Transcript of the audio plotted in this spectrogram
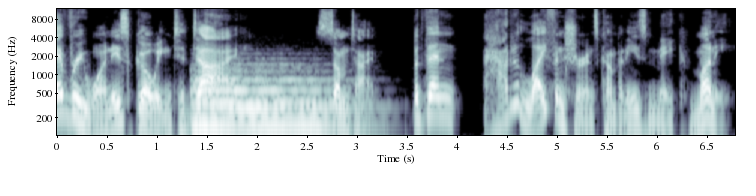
everyone is going to die. Sometime. But then, how do life insurance companies make money?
